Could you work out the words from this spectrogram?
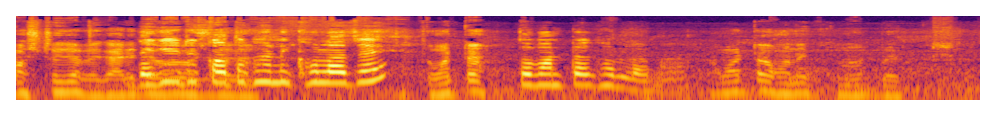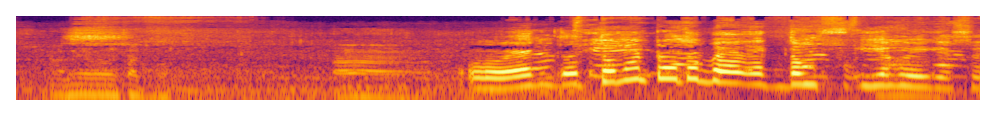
কষ্ট হয়ে যাবে গাড়ি দেখি এটা। কতখানি খোলা যায়? তোমারটা? তোমারটা খোলা না। আমারটা অনেক নট ব্যাড আমি থাকব। ও একদম তোমারটাও তো একদম ইয়ে হয়ে গেছে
